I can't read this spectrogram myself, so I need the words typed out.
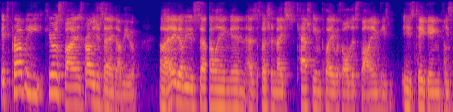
It's probably Herro's fine. It's probably just NAW. Uh, NAW is settling in as such a nice cash game play with all this volume. He's he's taking he's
